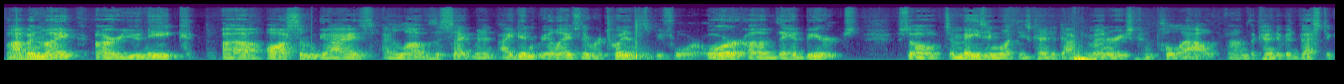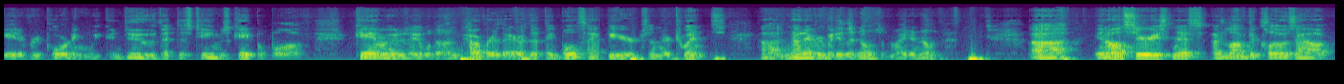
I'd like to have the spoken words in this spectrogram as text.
Bob and Mike are unique, uh, awesome guys. I love the segment. I didn't realize they were twins before, or um, they had beards. So it's amazing what these kind of documentaries can pull out, um, the kind of investigative reporting we can do that this team is capable of. Cam was able to uncover there that they both have beards and they're twins. Uh, not everybody that knows them might have known that. Uh, in all seriousness, I'd love to close out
